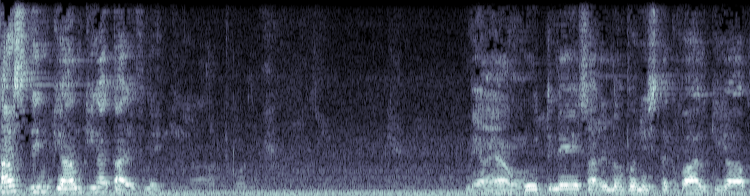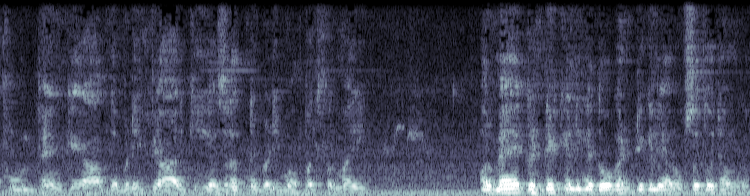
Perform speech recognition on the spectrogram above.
दस दिन क्याम किया ताइफ में मैं आया हूँ इतने सारे लोगों ने इस्तकबाल किया फूल फेंके आपने बड़ी प्यार की हज़रत ने बड़ी मोहब्बत फरमाई। और मैं एक घंटे के लिए, दो घंटे के लिए रुखसत हो जाऊँगा।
